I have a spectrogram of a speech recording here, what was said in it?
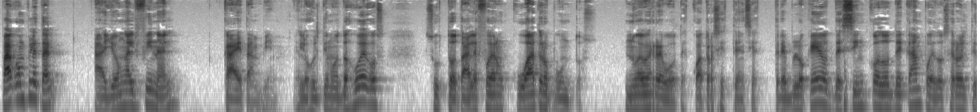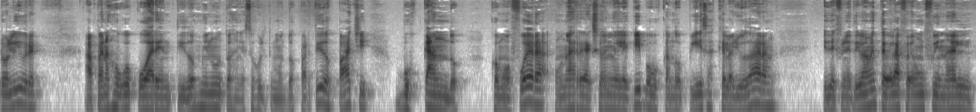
Para completar, a John al final cae también. En los últimos dos juegos, sus totales fueron 4 puntos, 9 rebotes, 4 asistencias, 3 bloqueos, de 5-2 de campo, de 2-0 del tiro libre. Apenas jugó 42 minutos en esos últimos dos partidos. Pachi buscando como fuera, una reacción en el equipo buscando piezas que lo ayudaran y definitivamente fue un final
